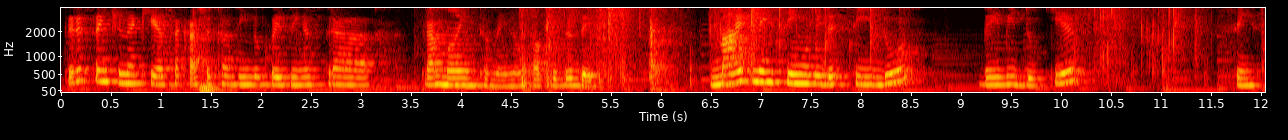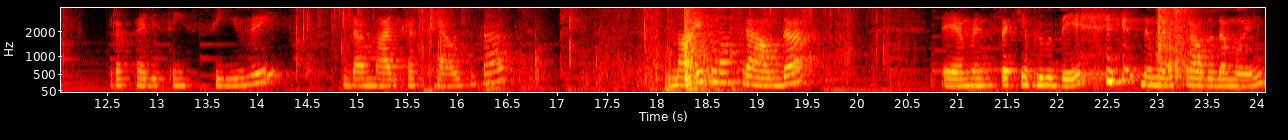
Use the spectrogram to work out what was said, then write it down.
Interessante, né, que essa caixa tá vindo coisinhas pra, pra mãe também, não só pro bebê. Mais lencinho umedecido, Baby Dukies, para peles sensíveis, da marca Crowdvat. Mais uma fralda é, mas esse aqui é pro bebê, não é a fralda da mãe.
